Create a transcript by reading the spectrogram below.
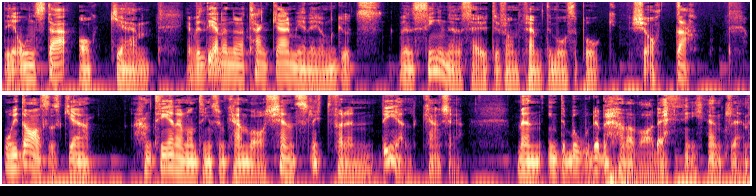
Det är onsdag och eh, jag vill dela några tankar med dig om Guds välsignelse utifrån femte Mosebok 28. Och idag så ska jag hantera någonting som kan vara känsligt för en del kanske. Men inte borde behöva vara det egentligen.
